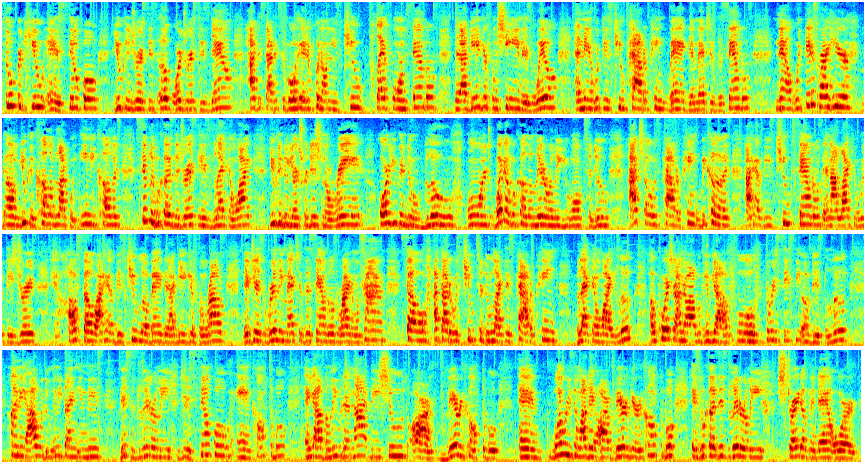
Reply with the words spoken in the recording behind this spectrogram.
super cute and simple. You can dress this up or dress this down. I decided to go ahead and put on these cute platform sandals that i did get from shein as well. And then with this cute powder pink bag that matches the sandals. Now with this right here um, you can color block with any colors simply because the dress is black and white. You can do your traditional red or you can do blue orange whatever color literally you want to do. I chose powder pink because i have these cute sandals and i like it with this dress also i have this cute little bag that i did get from ross that just really matches the sandals right on time. So i thought it was cute to do like this powder pink black and white look. Of course y'all know i will give y'all a full 360 of this look. Honey i would do anything in this this is literally just simple and comfortable. And y'all believe it or not these shoes are very comfortable. And one reason why they are very very comfortable is because it's literally straight up and down or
